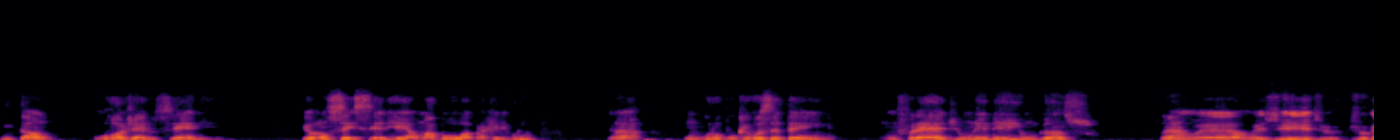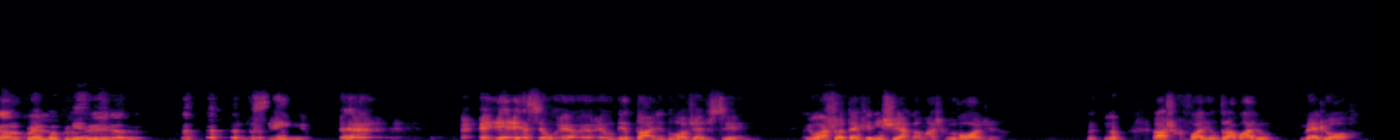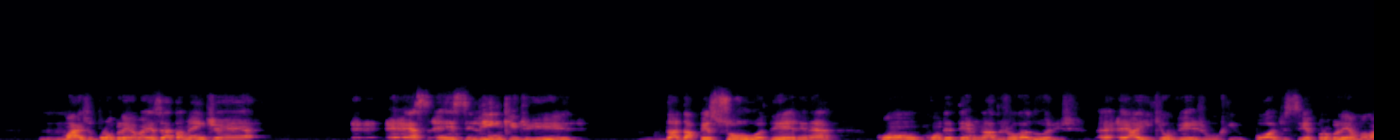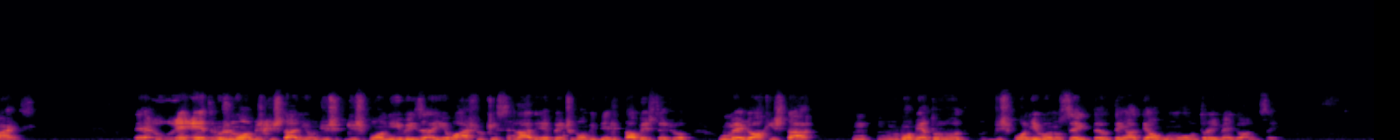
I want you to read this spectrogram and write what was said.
Então, o Rogério Ceni, eu não sei se ele é uma boa para aquele grupo. É. Né? Um grupo que você tem um Fred, um Nenê e um Ganso. Né? Manuel, um Egídio, que jogaram com é ele porque, no Cruzeiro. Sim, é, é, é, esse é, é, é, o detalhe do Rogério Ceni. Eu acho até que ele enxerga mais que o Roger. acho que faria um trabalho melhor. Uhum. Mas o problema é exatamente é, é, é, esse link de, da, da pessoa dele, né? com, com determinados jogadores. É, é aí que eu vejo o que pode ser problema, mas é, entre os nomes que estariam dis, disponíveis aí, eu acho que, sei lá, de repente o nome dele talvez seja o melhor que está no momento disponível. Eu não sei, eu tenho até algum outro aí melhor, não sei.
